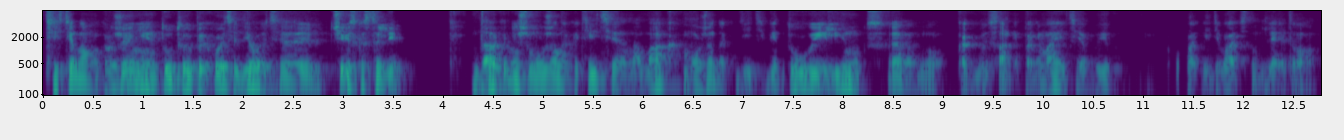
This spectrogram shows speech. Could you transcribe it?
системном окружении, тут приходится делать э, через костыли. Да, конечно, можно накатить на Mac, можно накатить Windows и Linux, э, но, как вы сами понимаете, вы покупаете девайс не для этого.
